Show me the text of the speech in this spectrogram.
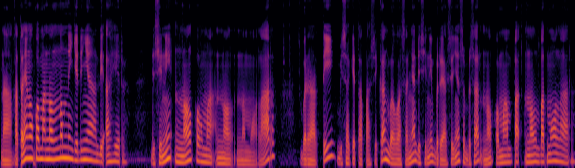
Nah, katanya 0,06 nih jadinya di akhir. Di sini 0,06 molar berarti bisa kita pastikan bahwasanya di sini bereaksinya sebesar 0,04 molar.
